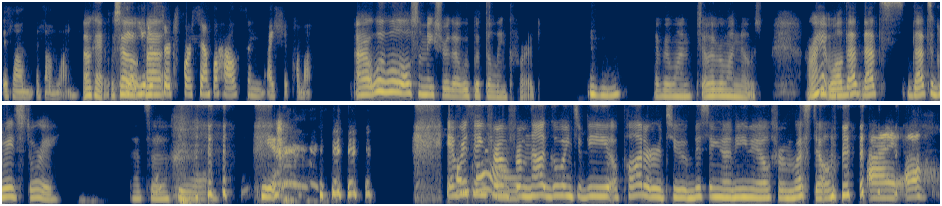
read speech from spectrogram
it's on, it's online. Okay. So, so you just uh, search for sample house and I should come up. Uh, we will also make sure that we put the link for it. Mm-hmm. Everyone, so everyone knows. All right. Well, that that's that's a great story. That's a yeah. Everything oh, from from not going to be a potter to missing an email from West Elm. I oh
